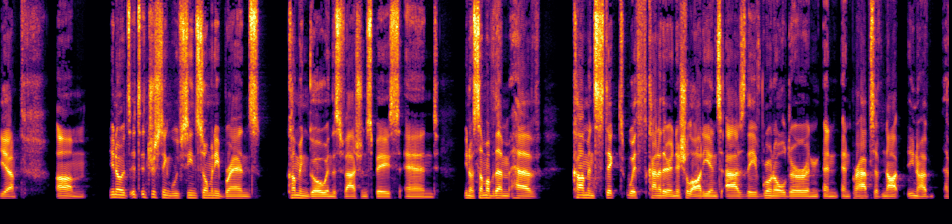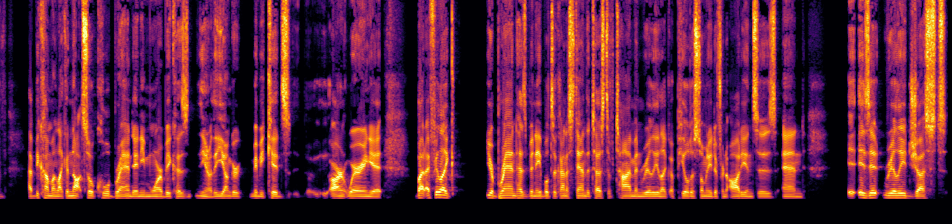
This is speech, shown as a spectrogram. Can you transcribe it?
Yeah. Um, you know, it's it's interesting. We've seen so many brands come and go in this fashion space, and you know, some of them have come and sticked with kind of their initial audience as they've grown older and and and perhaps have not, you know, have have have become a, like a not so cool brand anymore because you know the younger maybe kids aren't wearing it. But I feel like your brand has been able to kind of stand the test of time and really like appeal to so many different audiences. And is it really just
